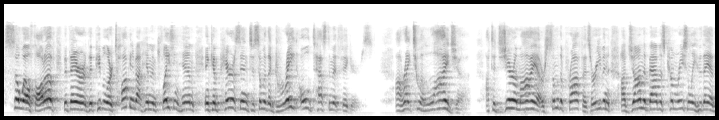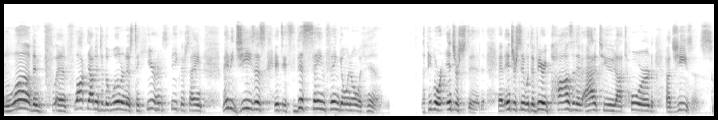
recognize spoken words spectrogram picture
so well thought of that they are that people are talking about him and placing him in comparison to some of the great Old Testament figures, uh, right to Elijah, uh, to Jeremiah or some of the prophets, or even uh, John the Baptist come recently, who they had loved and, and, flocked out into the wilderness to hear him speak. They're saying, maybe Jesus, it's, it's this same thing going on with him. The people were interested and interested with a very positive attitude uh, toward uh, Jesus.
